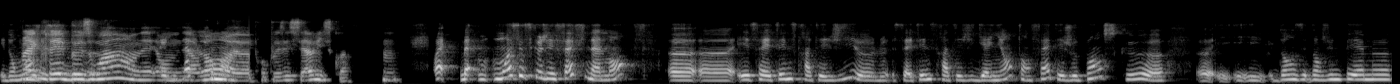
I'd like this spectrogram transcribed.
Et donc créer le besoin en, en allant euh, proposer service quoi. Mm. Ouais, ben, moi c'est ce que j'ai fait finalement. Euh, euh, et ça a été une stratégie, euh, ça a été une stratégie gagnante en fait. Et je pense que dans, une PME,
